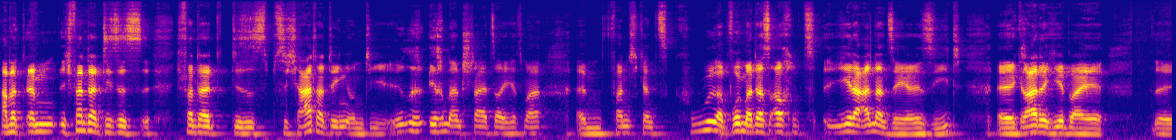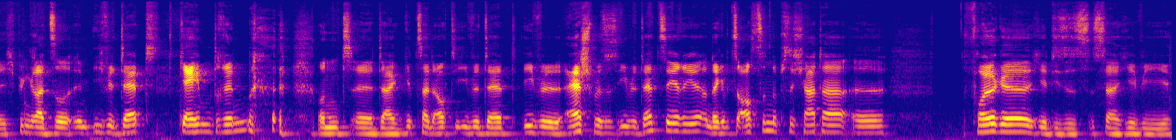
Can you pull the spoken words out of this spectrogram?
Aber ähm, ich fand halt dieses, ich fand halt dieses Psychiater-Ding und die Irrenanstalt, sage ich jetzt mal, ähm, fand ich ganz cool, obwohl man das auch in jeder anderen Serie sieht. Äh, Gerade hier bei äh, ich bin gerade so im Evil Dead Game drin und äh, da gibt es halt auch die Evil Dead, Evil Ash vs. Evil Dead Serie und da gibt es auch so eine Psychiater- äh, Folge. Hier dieses ist ja hier wie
